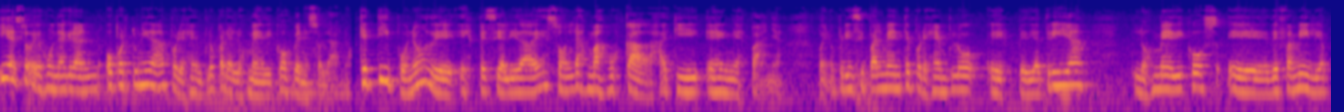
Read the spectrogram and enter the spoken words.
Y eso es una gran oportunidad, por ejemplo, para los médicos venezolanos. ¿Qué tipo ¿no? de especialidades son las más buscadas aquí en España? Bueno, principalmente, por ejemplo, pediatría, los médicos eh, de familia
